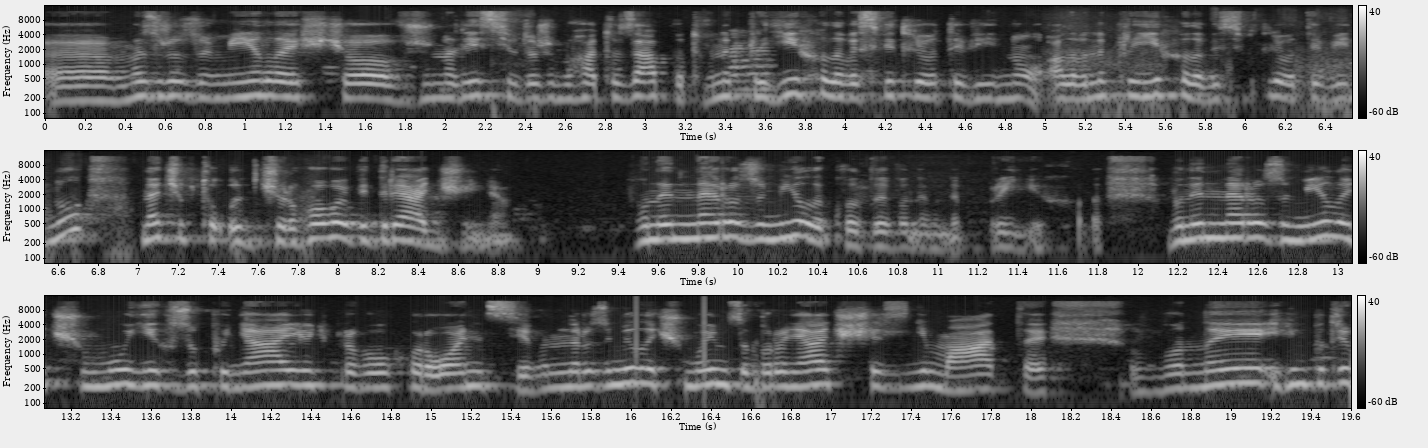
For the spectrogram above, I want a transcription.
Е, Ми зрозуміли, що в журналістів дуже багато запиту. Вони приїхали висвітлювати війну, але вони приїхали висвітлювати війну, начебто у чергове відрядження. Вони не розуміли, коли вони не приїхали. Вони не розуміли, чому їх зупиняють правоохоронці. Вони не розуміли, чому їм забороняють щось знімати. Вони їм потрібна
